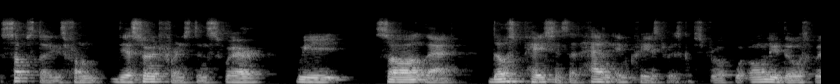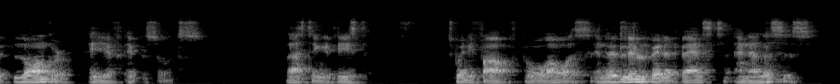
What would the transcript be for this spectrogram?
sub studies from the ASSERT, for instance, where we saw that those patients that had an increased risk of stroke were only those with longer AF episodes, lasting at least 24 hours, and a little bit advanced analysis.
